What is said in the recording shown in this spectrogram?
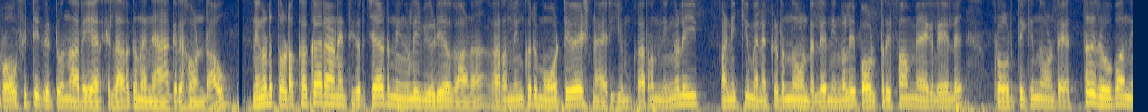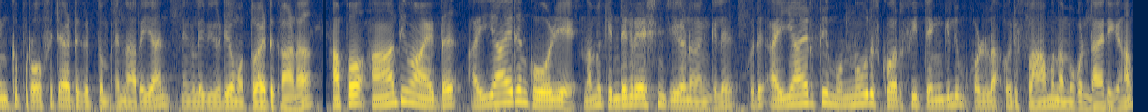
പ്രോഫിറ്റ് കിട്ടുമെന്ന് അറിയാൻ എല്ലാവർക്കും തന്നെ ആഗ്രഹം ഉണ്ടാവും. നിങ്ങളുടെ തുടക്കക്കാരാണെങ്കിൽ തീർച്ചയായിട്ടും നിങ്ങൾ ഈ വീഡിയോ കാണുക. കാരണം നിങ്ങൾക്കൊരു മോട്ടിവേഷൻ ആയിരിക്കും. കാരണം നിങ്ങൾ ഈ പണിക്ക് മെനക്കെടുന്നതുകൊണ്ടല്ലേ നിങ്ങൾ ഈ പൗൾട്രി ഫാം മേഖലയിൽ പ്രവർത്തിക്കുന്നതുകൊണ്ട് എത്ര രൂപ നിങ്ങൾക്ക് പ്രോഫിറ്റ് ആയിട്ട് കിട്ടും എന്നറിയാൻ നിങ്ങൾ ഈ വീഡിയോ മൊത്തമായിട്ട് കാണുക. അപ്പോൾ ആദ്യമായിട്ട് അയ്യായിരം കോഴിയെ നമുക്ക് ഇന്റഗ്രേഷൻ ചെയ്യണമെങ്കിൽ ഒരു അയ്യായിരത്തി മുന്നൂറ് സ്ക്വയർ ഫീറ്റ് എങ്കിലും ഉള്ള ഒരു ഫാം നമുക്കുണ്ടായിരിക്കണം.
